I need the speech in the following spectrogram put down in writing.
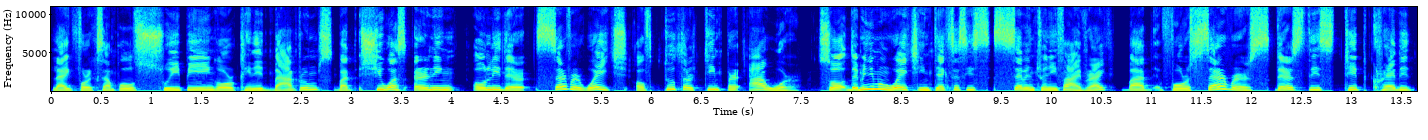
like for example sweeping or cleaning bathrooms, but she was earning only their server wage of two thirteen per hour. So the minimum wage in Texas is 7.25, right? But for servers, there's this tip credit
